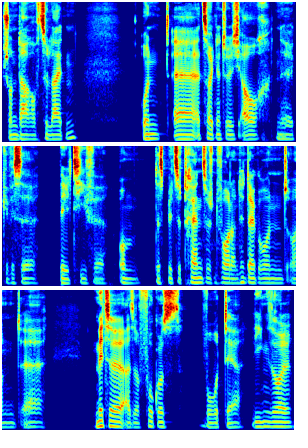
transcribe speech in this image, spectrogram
schon darauf zu leiten. Und äh, erzeugt natürlich auch eine gewisse Bildtiefe, um das Bild zu trennen zwischen Vorder- und Hintergrund und äh, Mitte, also Fokus, wo der liegen soll.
